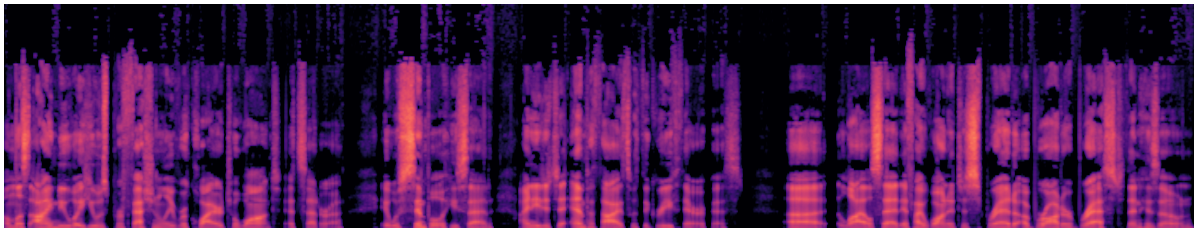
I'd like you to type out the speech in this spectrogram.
unless I knew what he was professionally required to want, etc.? It was simple, he said. I needed to empathize with the grief therapist. Uh, Lyle said, if I wanted to spread a broader breast than his own.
